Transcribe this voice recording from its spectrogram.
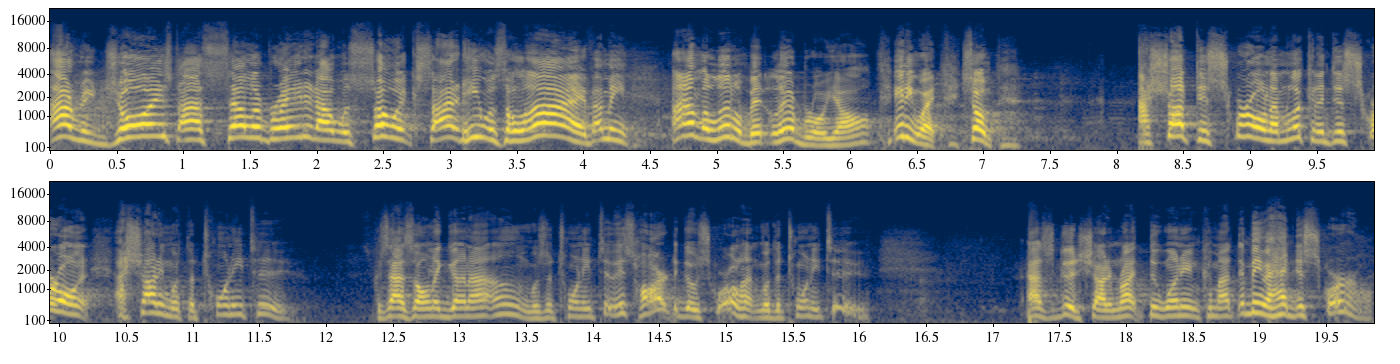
I rejoiced. I celebrated. I was so excited. He was alive. I mean, I'm a little bit liberal, y'all. Anyway, so I shot this squirrel, and I'm looking at this squirrel. and I shot him with a 22 because that's the only gun I own was a 22. It's hard to go squirrel hunting with a 22. That's good. Shot him right through one ear and come out. Anyway, I had this squirrel,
